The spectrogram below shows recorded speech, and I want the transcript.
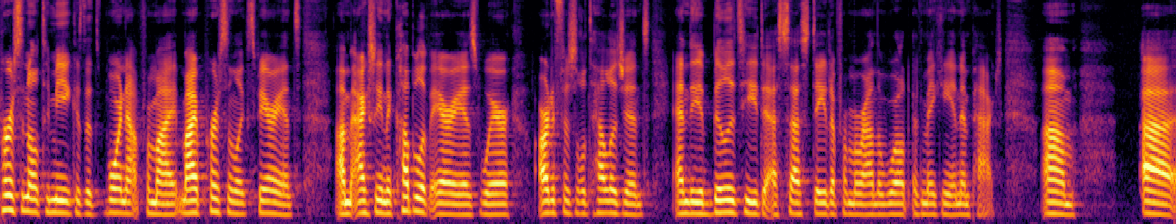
personal to me because it's born out from my, my personal experience, um, actually in a couple of areas where artificial intelligence and the ability to assess data from around the world is making an impact. Um, uh,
